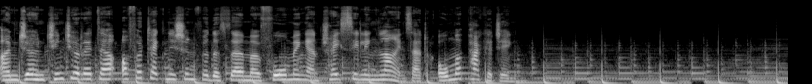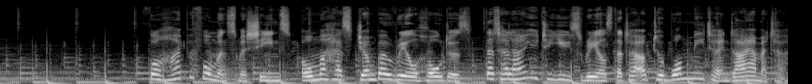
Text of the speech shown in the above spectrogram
I'm Joan Chinchorreta, offer technician for the thermoforming and tray sealing lines at ULMA Packaging. For high-performance machines, ULMA has jumbo reel holders that allow you to use reels that are up to 1 meter in diameter.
